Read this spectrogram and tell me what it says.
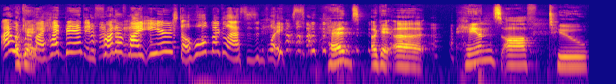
I would wear my headband in front of my ears to hold my glasses in place. Heads. Okay. Uh, hands off to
